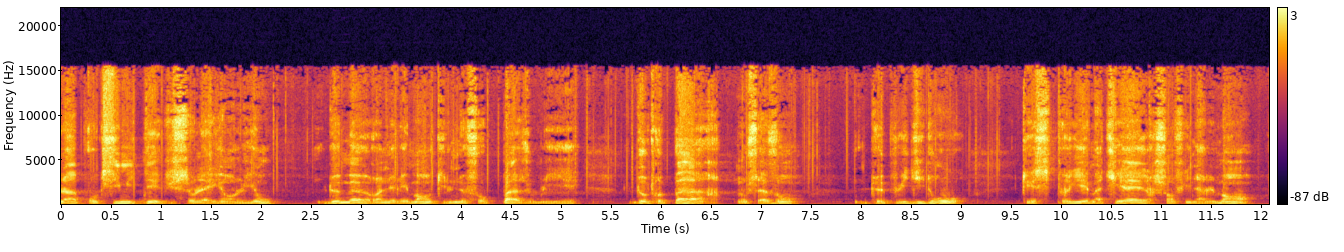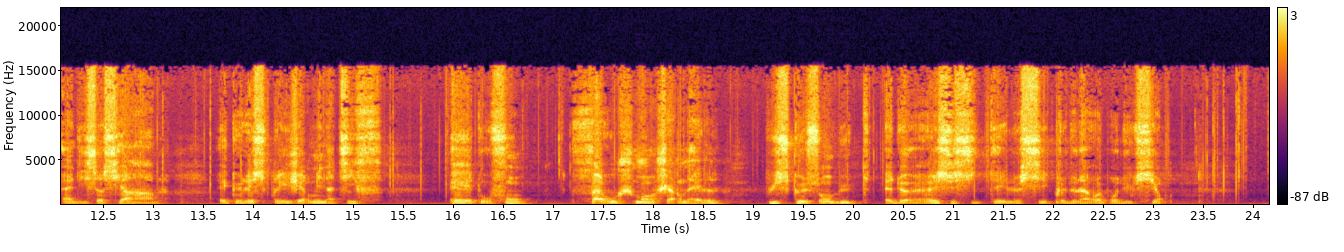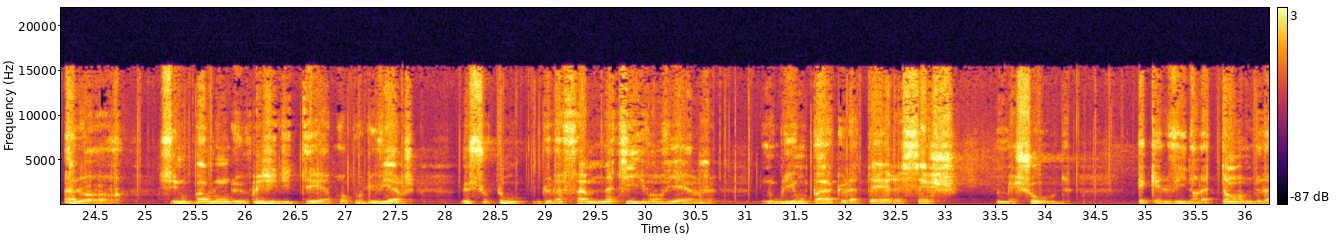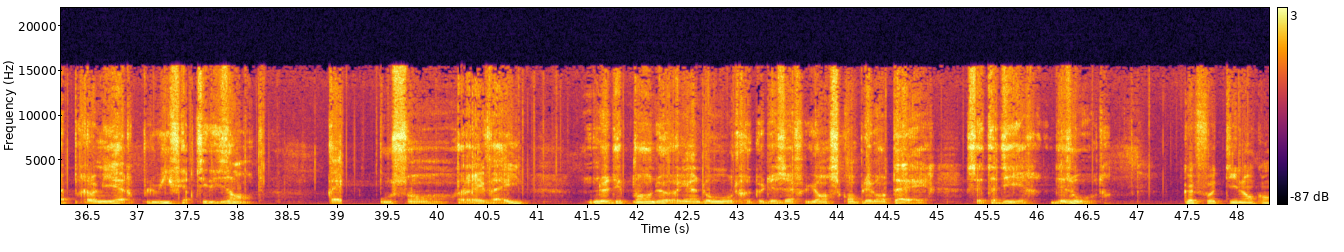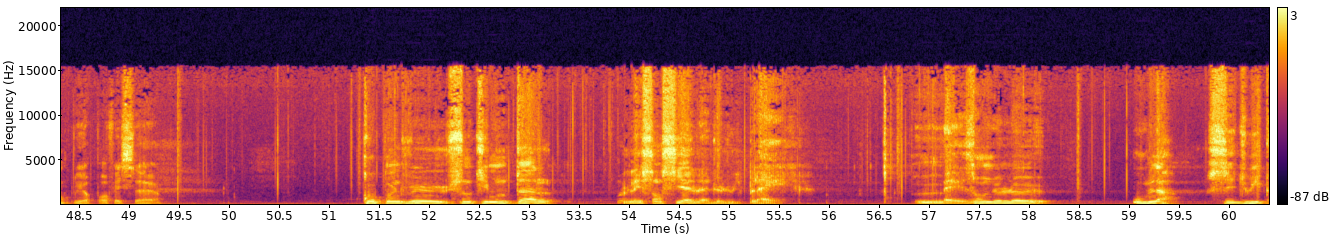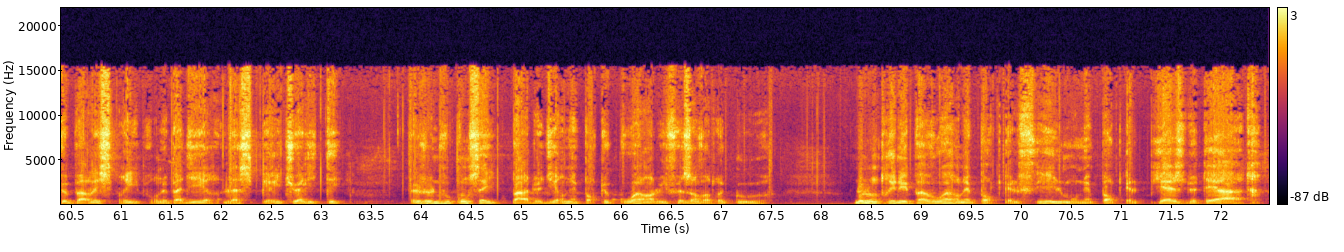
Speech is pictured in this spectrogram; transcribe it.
La proximité du Soleil en Lion demeure un élément qu'il ne faut pas oublier. D'autre part, nous savons, depuis Diderot, qu'esprit et matière sont finalement indissociables et que l'esprit germinatif est au fond farouchement charnel puisque son but est de ressusciter le cycle de la reproduction. Alors, si nous parlons de rigidité à propos du vierge, et surtout de la femme native en vierge, n'oublions pas que la terre est sèche, mais chaude, et qu'elle vit dans l'attente de la première pluie fertilisante, où son réveil ne dépend de rien d'autre que des influences complémentaires, c'est-à-dire des autres. Que faut-il en conclure, professeur? Qu'au point de vue sentimental, l'essentiel est de lui plaire. Mais on ne le ou l'a séduit que par l'esprit, pour ne pas dire la spiritualité. Je ne vous conseille pas de dire n'importe quoi en lui faisant votre cours. Ne l'entraînez pas voir n'importe quel film ou n'importe quelle pièce de théâtre.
